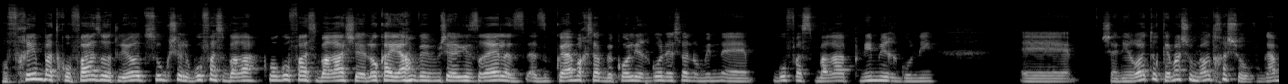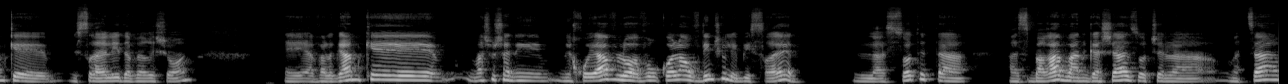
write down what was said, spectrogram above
הופכים בתקופה הזאת להיות סוג של גוף הסברה, כמו גוף ההסברה שלא קיים בממשלת ישראל, אז, אז הוא קיים עכשיו בכל ארגון, יש לנו מין אה, גוף הסברה פנים ארגוני, אה, שאני רואה אותו כמשהו מאוד חשוב, גם כישראלי דבר ראשון, אה, אבל גם כמשהו שאני מחויב לו עבור כל העובדים שלי בישראל, לעשות את ה... ההסברה וההנגשה הזאת של המצב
